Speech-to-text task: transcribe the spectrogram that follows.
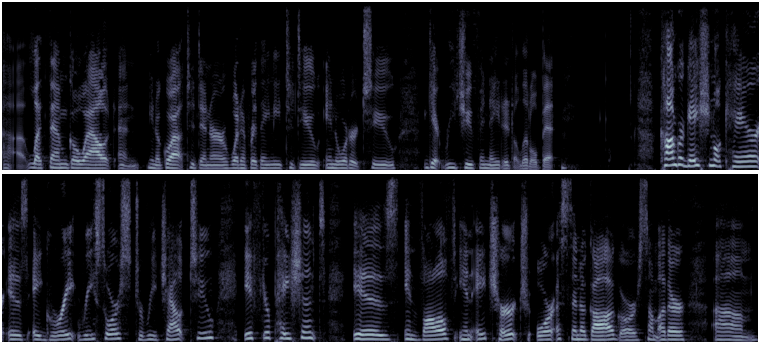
uh, let them go out and you know go out to dinner whatever they need to do in order to get rejuvenated a little bit Congregational care is a great resource to reach out to if your patient is involved in a church or a synagogue or some other um,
